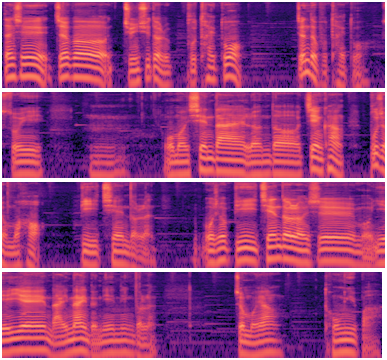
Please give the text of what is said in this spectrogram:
但是这个准许的人不太多，真的不太多，所以，嗯，我们现代人的健康不怎么好，比以前的人，我说比以前的人是爷爷奶奶的年龄的人，怎么样？同意吧？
